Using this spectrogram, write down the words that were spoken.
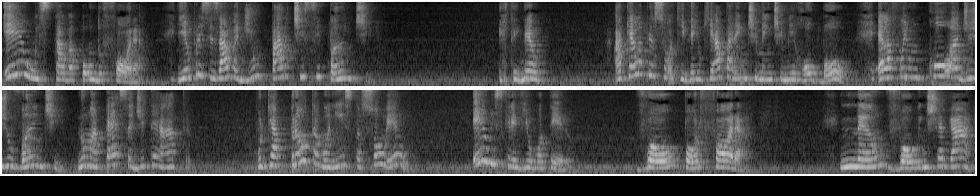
Eu estava pondo fora e eu precisava de um participante. Entendeu? Aquela pessoa que veio que aparentemente me roubou, ela foi um coadjuvante numa peça de teatro. Porque a protagonista sou eu. Eu escrevi o roteiro. Vou por fora. Não vou enxergar.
